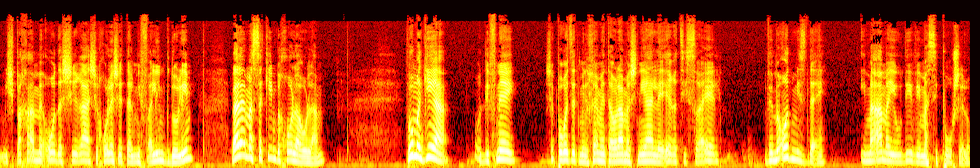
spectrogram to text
משפחה מאוד עשירה שחולשת על מפעלים גדולים, והיה להם עסקים בכל העולם. והוא מגיע, עוד לפני שפורצת מלחמת העולם השנייה, לארץ ישראל, ומאוד מזדהה עם העם היהודי ועם הסיפור שלו.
